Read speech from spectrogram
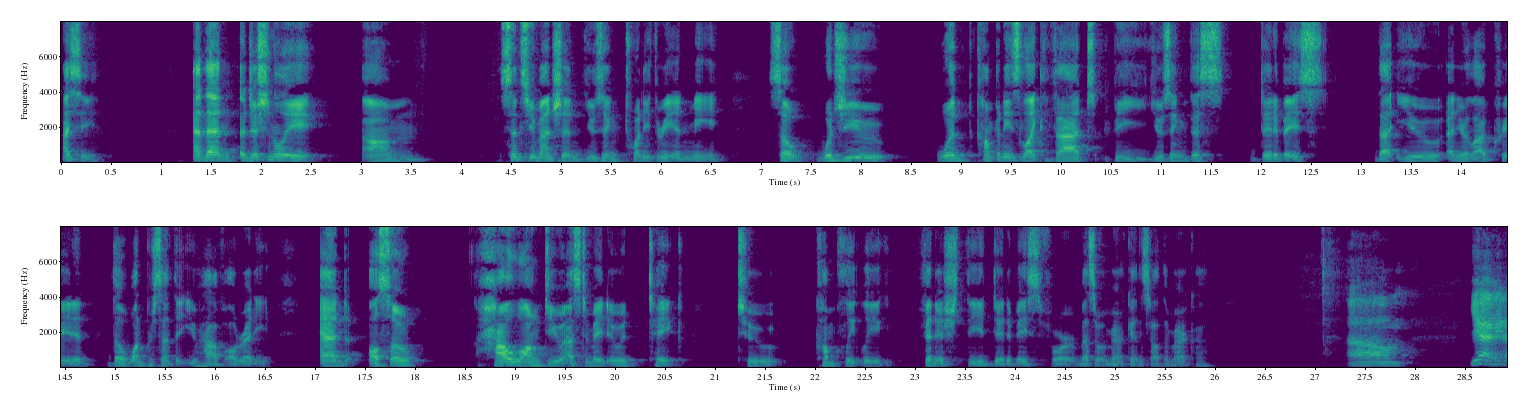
I see. And then additionally, um, since you mentioned using 23andMe, so would you would companies like that be using this database that you and your lab created, the 1% that you have already? And also, how long do you estimate it would take to completely finish the database for Mesoamerica and South America? Um, yeah, I mean,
